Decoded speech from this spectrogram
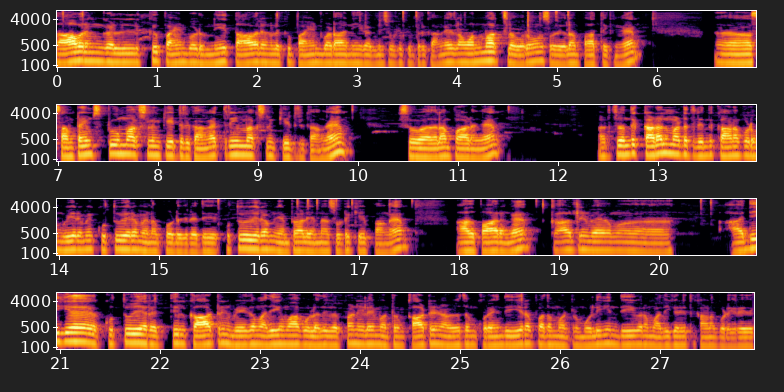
தாவரங்களுக்கு பயன்படும் நீர் தாவரங்களுக்கு பயன்படா நீர் அப்படின்னு சொல்லிட்டு கொடுத்துருக்காங்க. இதெல்லாம் ஒன் மார்க்ஸில் வரும். ஸோ இதெல்லாம் பார்த்துக்குங்க. சம்டைம்ஸ் டூ மார்க்ஸ்லையும் கேட்டிருக்காங்க. த்ரீ மார்க்ஸ்லையும் கேட்டிருக்காங்க. ஸோ அதெல்லாம் பாடுங்க. அடுத்து வந்து கடல் மட்டத்திலேருந்து காணப்படும் உயரமே குத்துயரம் எனப்படுகிறது குத்து உயரம் என்றால் என்ன சொல்லிட்டு கேட்பாங்க. அது பாருங்கள் காற்றின் வேகம் அதிக அதிக குத்துயரத்தில் காற்றின் வேகம் அதிகமாக உள்ளது. வெப்பநிலை மற்றும் காற்றின் அழுத்தம் குறைந்து ஈரப்பதம் மற்றும் ஒளியின் தீவிரம் அதிகரித்து காணப்படுகிறது.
